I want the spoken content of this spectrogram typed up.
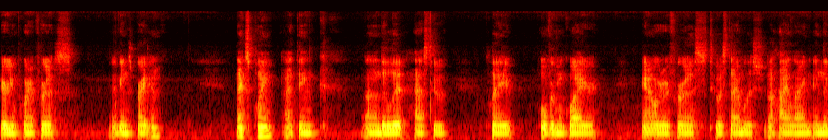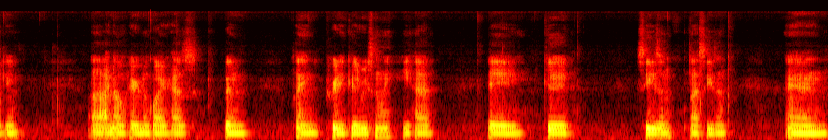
very important for us against Brighton. Next point, I think uh, De Ligt has to play over Maguire in order for us to establish a high line in the game. Uh, I know Harry Maguire has been playing pretty good recently. He had a good season last season, and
